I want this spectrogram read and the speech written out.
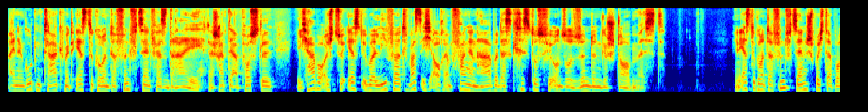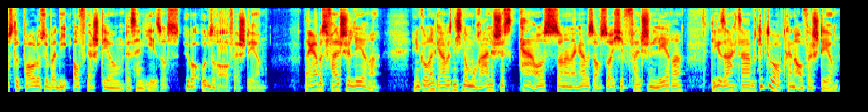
einen guten Tag mit 1. Korinther 15, Vers 3. Da schreibt der Apostel, ich habe euch zuerst überliefert, was ich auch empfangen habe, dass Christus für unsere Sünden gestorben ist. In 1. Korinther 15 spricht der Apostel Paulus über die Auferstehung des Herrn Jesus, über unsere Auferstehung. Da gab es falsche Lehrer. In Korinth gab es nicht nur moralisches Chaos, sondern da gab es auch solche falschen Lehrer, die gesagt haben, es gibt überhaupt keine Auferstehung.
